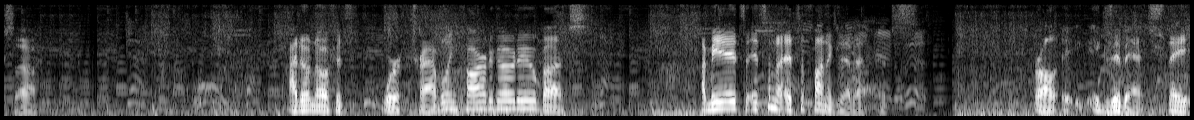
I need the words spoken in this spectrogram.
so I don't know if it's worth traveling far to go to, but I mean it's it's an it's a fun exhibit. It's well exhibits. They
